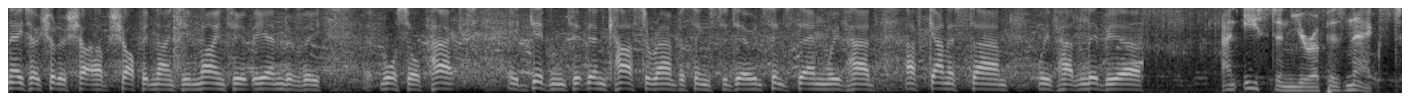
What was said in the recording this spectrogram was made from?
NATO should have shut up shop in 1990 at the end of the uh, Warsaw Pact. It didn't. It then cast around for things to do, and since then we've had Afghanistan, we've had Libya. And Eastern Europe is next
